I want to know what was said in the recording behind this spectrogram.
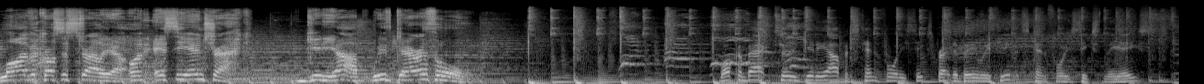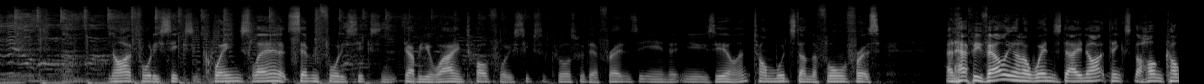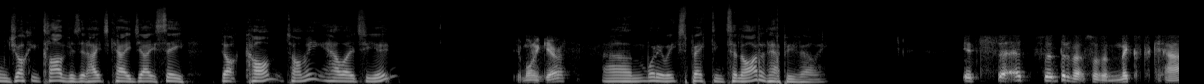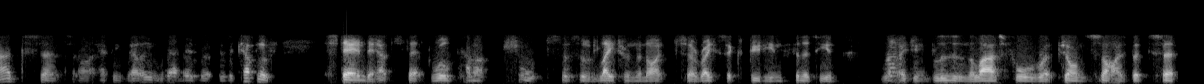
Live across Australia on SEN Track. Giddy up with Gareth Hall. Welcome back to Giddy Up. It's 10.46. Great to be with you. It's 10.46 in the east. 9.46 in Queensland. It's 7.46 in WA and 12.46, of course, with our friends in New Zealand. Tom Wood's done the form for us at Happy Valley on a Wednesday night. Thanks to the Hong Kong Jockey Club. Visit hkjc.com. Tommy, hello to you. Good morning, Gareth. Um, what are we expecting tonight at Happy Valley? It's uh, it's a bit of a sort of a mixed card uh, tonight, Happy Valley. There's a, there's a couple of standouts that will come up short so sort of later in the night. Uh, race six, Beauty Infinity, and Raging Blizzard in the last four, uh, Size. But uh,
